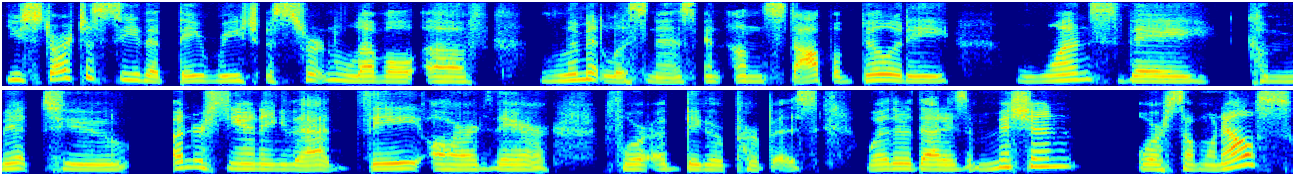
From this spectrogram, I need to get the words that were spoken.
you start to see that they reach a certain level of limitlessness and unstoppability once they commit to understanding that they are there for a bigger purpose, whether that is a mission or someone else.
